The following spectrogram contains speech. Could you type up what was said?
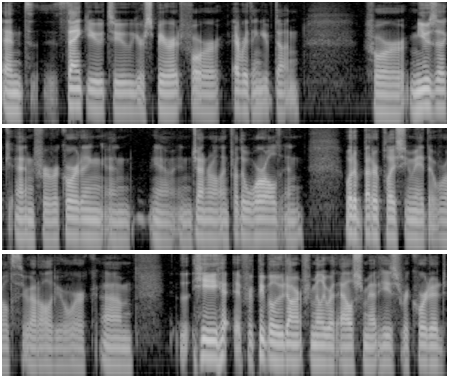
and thank you to your spirit for everything you've done for music and for recording and you know in general and for the world and what a better place you made the world throughout all of your work. Um, he, for people who aren't familiar with Al Schmitt, he's recorded,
